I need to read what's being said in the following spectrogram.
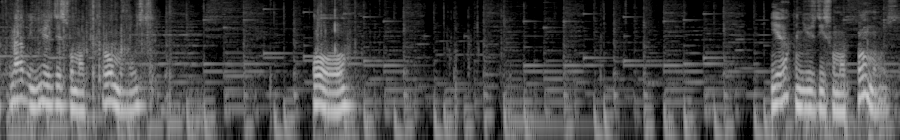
I can either use this for my promos my promos.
